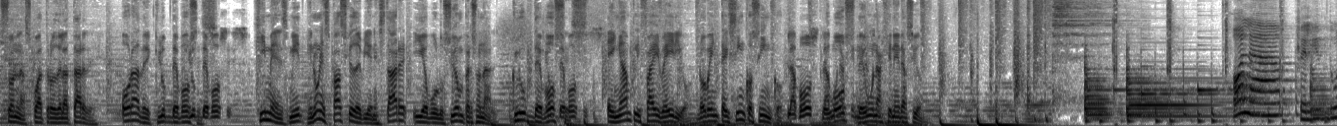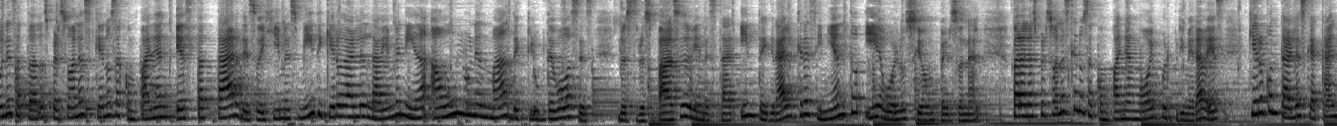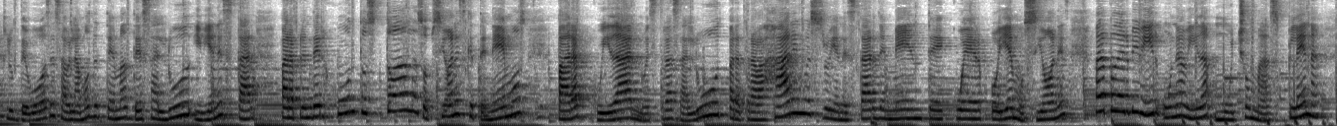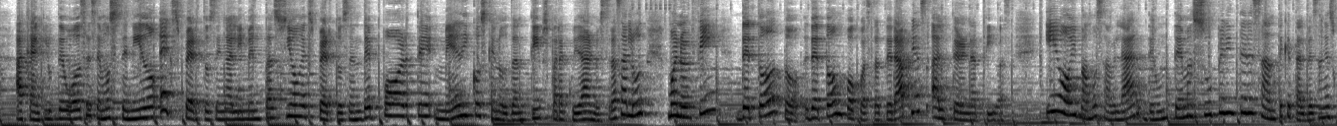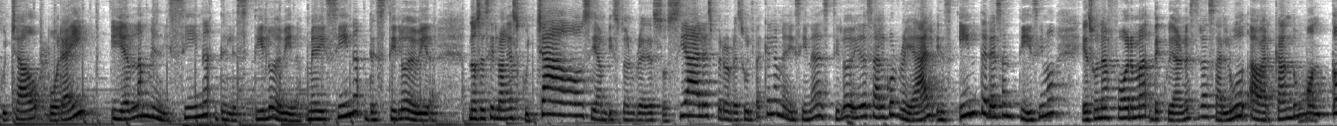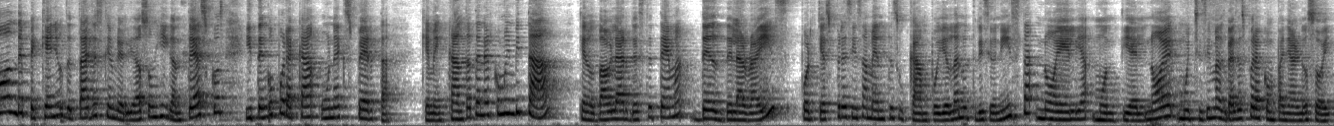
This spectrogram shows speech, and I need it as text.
Son las 4 de la tarde, hora del Club de Voces. Club de Voces. Jimmy Smith en un espacio de bienestar y evolución personal. Club de Voces. de Voces. En Amplify Radio 955. La voz de La una voz de una generación. Hola, feliz lunes a todas las personas que nos acompañan esta tarde. Soy Jim Smith y quiero darles la bienvenida a un lunes más de Club de Voces, nuestro espacio de bienestar integral, crecimiento y evolución personal. Para las personas que nos acompañan hoy por primera vez, quiero contarles que acá en Club de Voces hablamos de temas de salud y bienestar para aprender juntos todas las opciones que tenemos para cuidar nuestra salud, para trabajar en nuestro bienestar de mente, cuerpo y emociones, para poder vivir una vida mucho más plena. Acá en Club de Voces hemos tenido expertos en alimentación, expertos en deporte, médicos que nos dan tips para cuidar nuestra salud. Bueno, en fin, de todo, todo, de todo un poco, hasta terapias alternativas. Y hoy vamos a hablar de un tema súper interesante que tal vez han escuchado por ahí y es la medicina del estilo de vida. Medicina de estilo de vida. No sé si lo han escuchado, si han visto en redes sociales, pero resulta que la medicina de estilo de vida es algo real, es interesantísimo, es una forma de cuidar nuestra salud abarcando un montón de pequeños detalles que en realidad son gigantescos y tengo por acá una experta que me encanta tener como invitada que nos va a hablar de este tema desde la raíz porque es precisamente su campo y es la nutricionista Noelia Montiel. Noe, muchísimas gracias por acompañarnos hoy.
